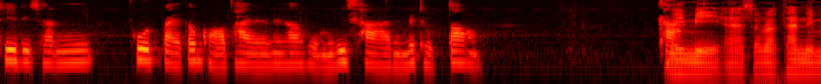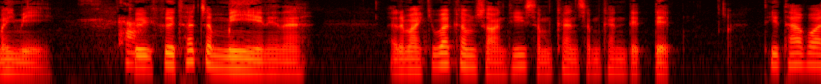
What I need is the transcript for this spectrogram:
ที่ดิฉัน พูดไปต้องขออภัยนะคะห่วงวิชาเนี่ยไม่ถูกต้องค่ะไม่มีอ่าสำหรับท่านเนี่ยไม่มีค่ะคือคือถ้าจะมีเนี่ยนะอาตมาคิดว่าคำสอนที่สำคัญสำคัญเด็ด ๆ ที่ถ้าว่า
